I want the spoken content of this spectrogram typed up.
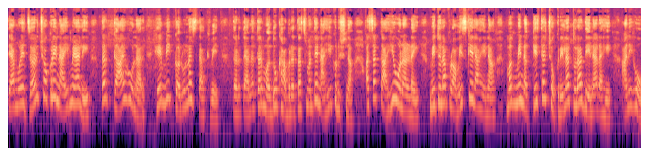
त्यामुळे जर छोकरी नाही मिळाली तर काय होणार? हे मी करूनच दाखवेन. तर त्यानंतर मधू घाबरतच म्हणते नाही कृष्णा असं काही होणार नाही. मी तुला प्रॉमिस केलं आहे ना मग मी नक्कीच त्या छोकरीला तुला देणार आहे. आणि हो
